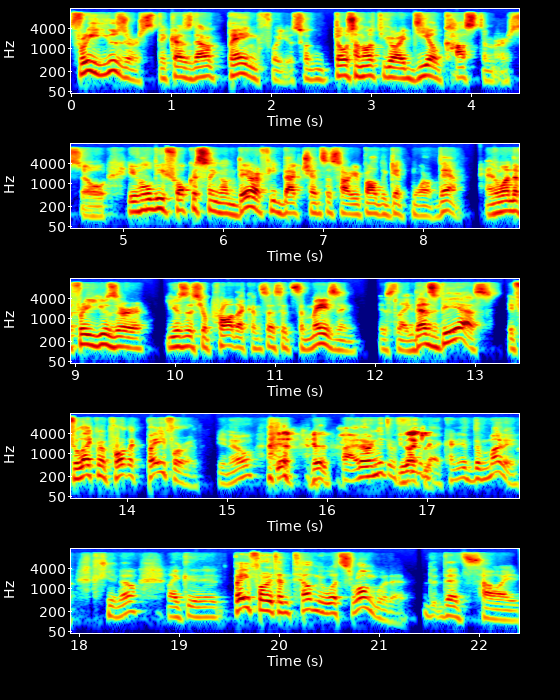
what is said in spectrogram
free users because they're not paying for you. So those are not your ideal customers. So if you'll be focusing on their feedback, chances are you probably get more of them. And when the free user uses your product and says it's amazing, it's like that's BS. If you like my product, pay for it. You know, yeah, yeah. I don't need the exactly. feedback. I need the money. You know, like uh, pay for it and tell me what's wrong with it. That's how I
